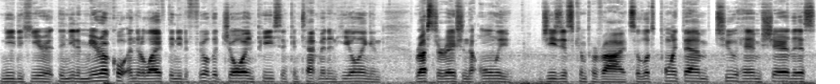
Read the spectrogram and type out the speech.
need to hear it. They need a miracle in their life. They need to feel the joy and peace and contentment and healing and restoration that only Jesus can provide. So let's point them to Him, share this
